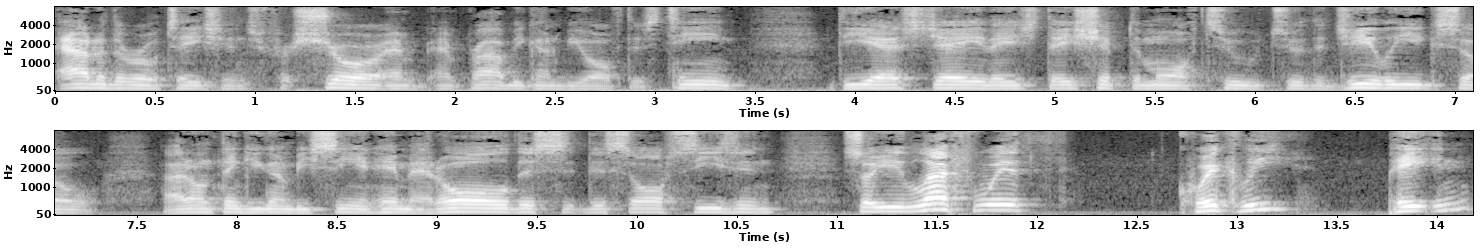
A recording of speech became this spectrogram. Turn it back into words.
out of the rotations for sure, and, and probably going to be off this team. DSJ, they they shipped him off to to the G League, so I don't think you're going to be seeing him at all this this off season. So you left with Quickley Payton,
